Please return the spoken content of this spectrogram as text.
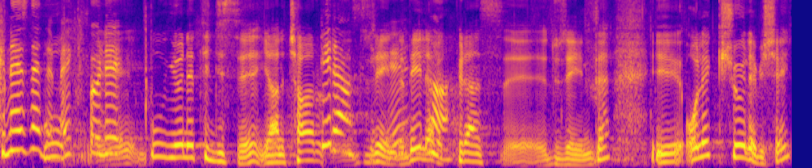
Knez ne bu, demek? Böyle e, bu yöneticisi yani çar Prens düzeyinde gibi. değil Ha. evet prens e, düzeyinde. E, Oleg şöyle bir şey.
